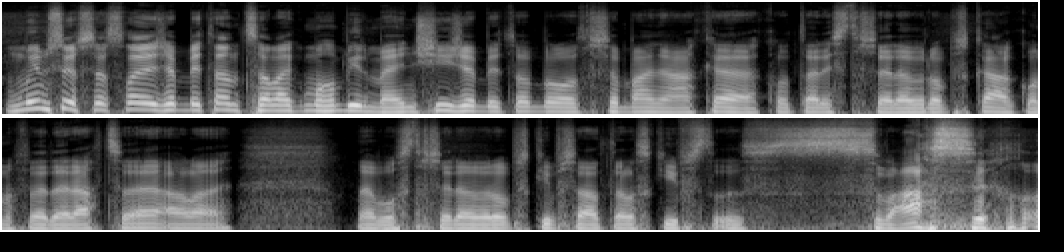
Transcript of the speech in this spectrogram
Umím si představit, že by ten celek mohl být menší, že by to bylo třeba nějaké jako tady středoevropská konfederace, ale nebo středoevropský přátelský svaz jo,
